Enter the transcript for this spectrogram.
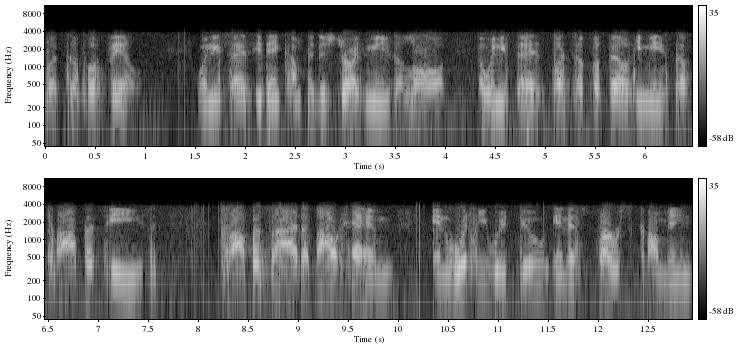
but to fulfill." When he says he didn't come to destroy, he means the law. And when he says but to fulfill, he means the prophecies prophesied about him and what he would do in his first coming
